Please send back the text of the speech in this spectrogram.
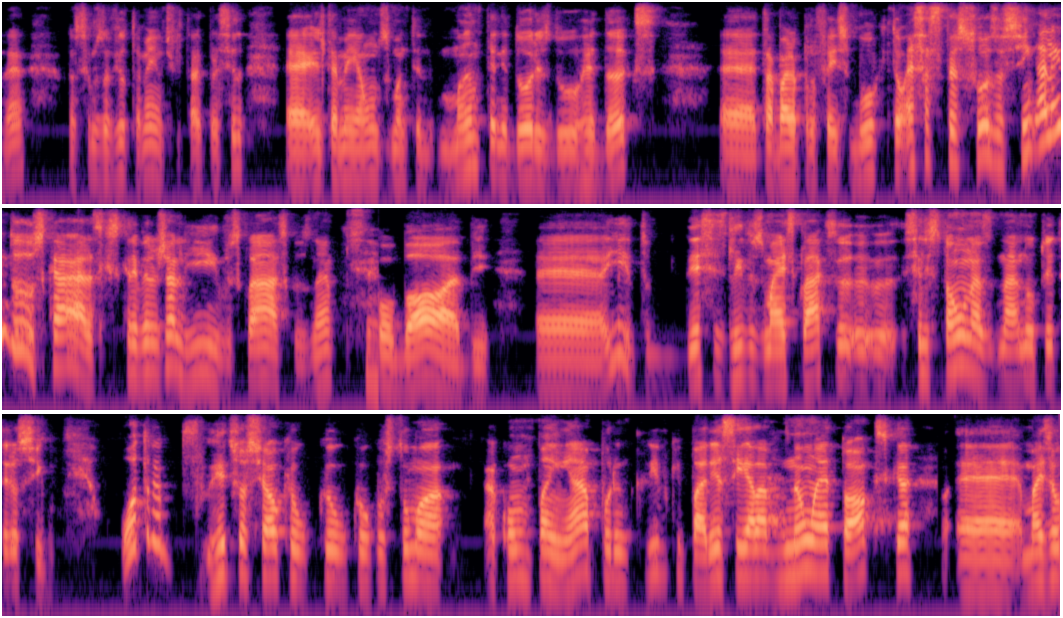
né, nós temos o Vue também, um utilitário parecido, é, ele também é um dos mantenedores do Redux, é, trabalha para o Facebook. Então, essas pessoas, assim, além dos caras que escreveram já livros clássicos, né? O Bob, é, e desses livros mais clássicos, se eles estão no Twitter, eu sigo. Outra rede social que eu, que eu, que eu costumo acompanhar, por incrível que pareça, e ela não é tóxica, é, mas o,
